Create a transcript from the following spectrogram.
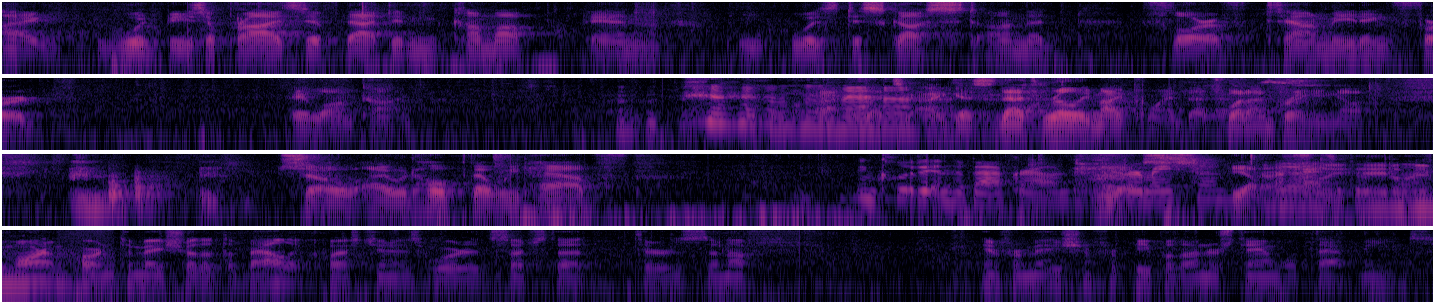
I would be surprised if that didn't come up and was discussed on the floor of town meeting for a long time. I- that's- I guess that's really my point, that's what I'm bringing up. So I would hope that we'd have, Include it in the background yes, information? yeah. that's Actually, good it'll be point. more important to make sure that the ballot question is worded such that there's enough information for people to understand what that means.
